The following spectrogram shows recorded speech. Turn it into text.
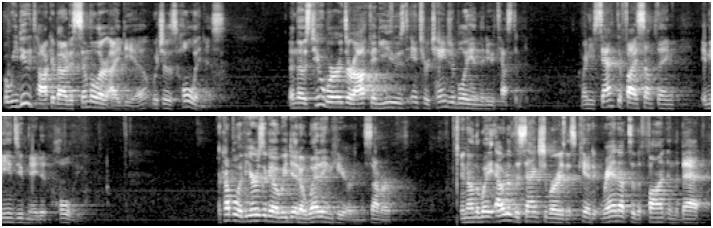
but we do talk about a similar idea, which is holiness. And those two words are often used interchangeably in the New Testament. When you sanctify something, it means you've made it holy. A couple of years ago, we did a wedding here in the summer. And on the way out of the sanctuary, this kid ran up to the font in the back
